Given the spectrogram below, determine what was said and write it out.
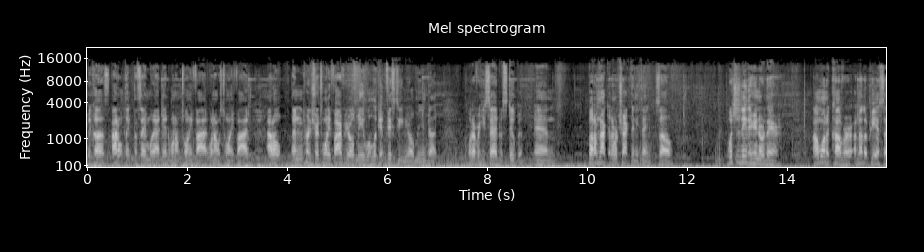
because I don't think the same way I did when I'm 25. When I was 25, I don't. And I'm pretty sure 25 year old me will look at 15 year old me and be like, whatever he said was stupid. And but I'm not going to retract anything. So, which is neither here nor there. I want to cover another PSA.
